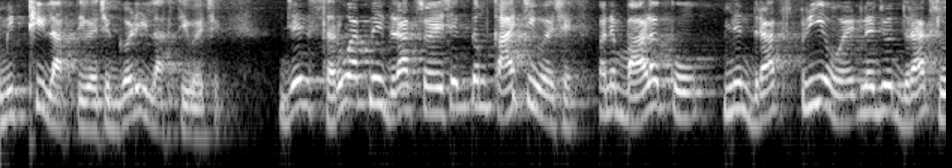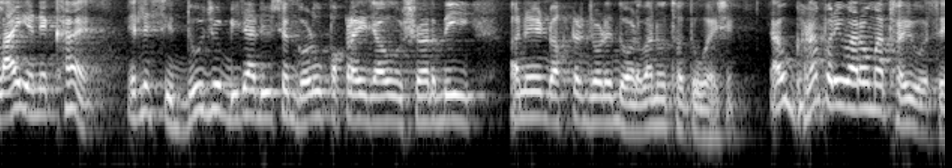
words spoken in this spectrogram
મીઠી લાગતી હોય છે, ગળી લાગતી હોય છે. જે શરૂઆતની દ્રાક્ષ હોય છે, એકદમ કાચી હોય છે. અને બાળકોને દ્રાક્ષ પ્રિય હોય, એટલે જો દ્રાક્ષ લાવી અને ખાય, એટલે સીધું જ બીજા દિવસે ગળું પકડાઈ જવું, શરદી અને ડૉક્ટર જોડે દોડવાનું થતું હોય છે. આવું ઘણા પરિવારોમાં થયું હશે.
